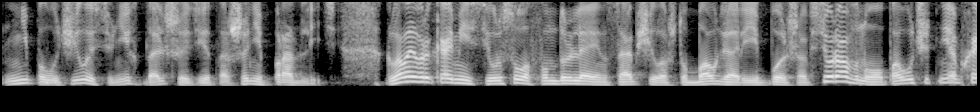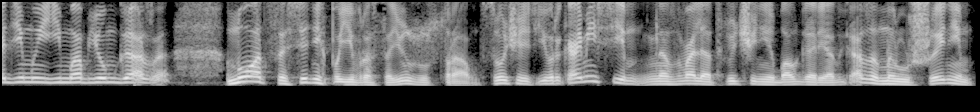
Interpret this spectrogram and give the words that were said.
не получилось у них дальше эти отношения продлить. Глава Еврокомиссии Урсула фон дер Ляйен сообщила, что Болгария и Польша все равно получат необходимый им объем газа, но от соседних по Евросоюзу стран. В свою очередь, Еврокомиссии назвали отключение Болгарии от газа нарушением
